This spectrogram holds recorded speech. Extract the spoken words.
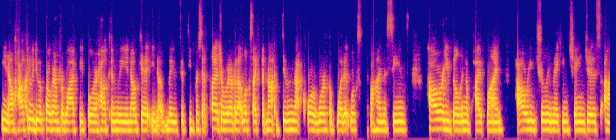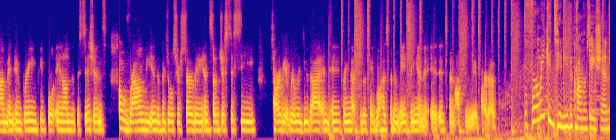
you know, how can we do a program for black people or how can we, you know, get, you know, maybe 15% pledge or whatever that looks like, but not doing that core work of what it looks like behind the scenes. How are you building a pipeline? How are you truly making changes um, and, and bringing people in on the decisions around the individuals you're serving? And so just to see Target really do that and, and bring that to the table has been amazing and it, has been awesome to be a part of. Before we continue the conversation,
